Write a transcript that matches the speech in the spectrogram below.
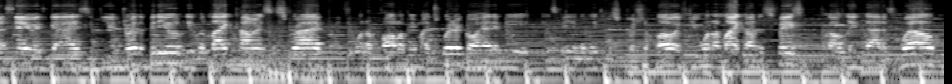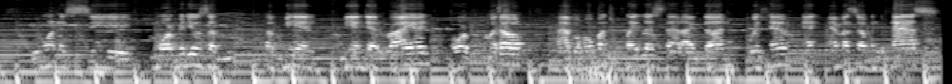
Anyways, guys, if you enjoyed the video, leave a like, comment, subscribe. If you want to follow me on my Twitter, go ahead and be it's in the link in the description below. If you want to like on his Facebook, I'll leave that as well. If you want to see more videos of, of me and me and Dead Ryan or myself, I have a whole bunch of playlists that I've done with him and, and myself in the past.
